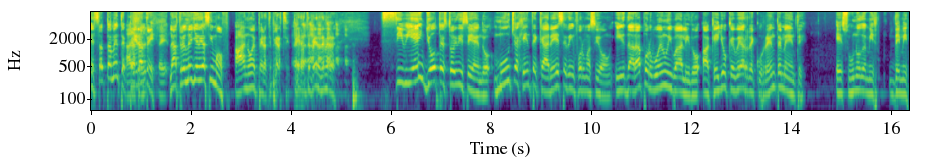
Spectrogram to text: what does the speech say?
exactamente. Ah, las Espérate. tres- eh. Las tres leyes de Asimov. Ah, no, espérate, espérate, espérate, espérate, espérate. Si bien yo te estoy diciendo, mucha gente carece de información y dará por bueno y válido aquello que vea recurrentemente, es uno de mis, de mis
